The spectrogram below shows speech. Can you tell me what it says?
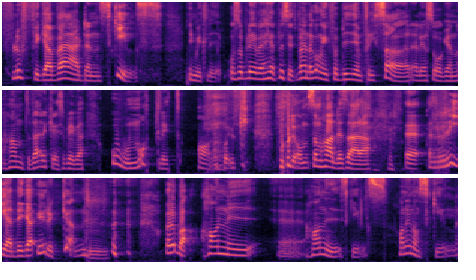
fluffiga världen-skills i mitt liv. Och så blev jag helt plötsligt, varenda gång jag gick förbi en frisör eller jag såg en hantverkare så blev jag omåttligt avundsjuk på dem som hade så här eh, rediga yrken. Och det bara, har ni, eh, har ni skills? Har ni någon skill?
